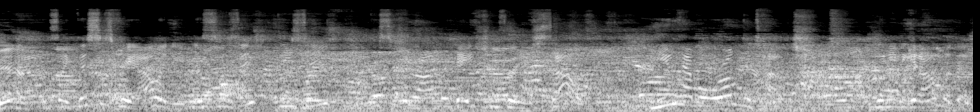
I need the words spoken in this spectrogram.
You know, it's like this is reality. This is this, this is this is your obligation for yourself. You have a world to touch. We need to get on with it.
